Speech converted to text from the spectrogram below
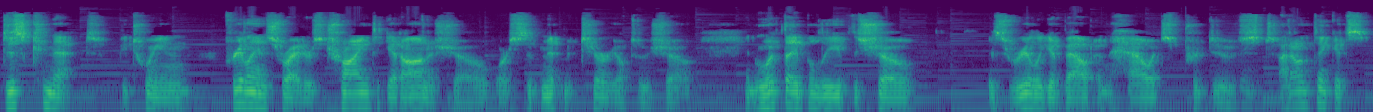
disconnect between freelance writers trying to get on a show or submit material to a show and what they believe the show is really about and how it's produced. I don't think it's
